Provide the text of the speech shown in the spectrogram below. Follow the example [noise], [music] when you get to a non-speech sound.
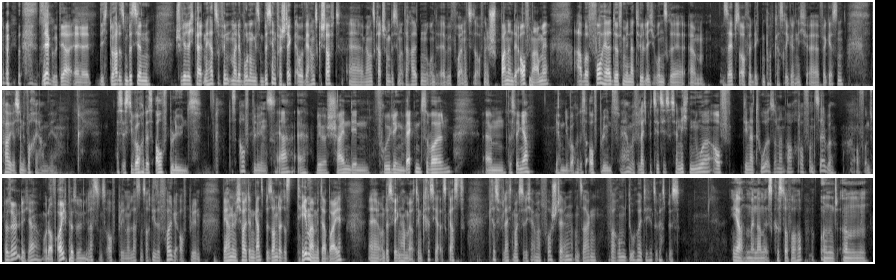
[laughs] Sehr gut, ja. Äh, ich, du hattest ein bisschen Schwierigkeiten herzufinden. Meine Wohnung ist ein bisschen versteckt, aber wir haben es geschafft. Äh, wir haben uns gerade schon ein bisschen unterhalten und äh, wir freuen uns jetzt auf eine spannende Aufnahme. Aber vorher dürfen wir natürlich unsere ähm, selbst auferlegten Podcast-Regeln nicht äh, vergessen. Fabi, was für eine Woche haben wir? Es ist die Woche des Aufblühens. Des Aufblühens. Ja, äh, wir scheinen den Frühling wecken zu wollen. Ähm, deswegen ja, wir haben die Woche des Aufblühens. Ja, aber vielleicht bezieht sich das ja nicht nur auf die Natur, sondern auch auf uns selber. Auf uns persönlich, ja. Oder auf euch persönlich. Lasst uns aufblühen und lasst uns auch diese Folge aufblühen. Wir haben nämlich heute ein ganz besonderes Thema mit dabei. Äh, und deswegen haben wir auch den Chris hier als Gast. Chris, vielleicht magst du dich einmal vorstellen und sagen, warum du heute hier zu Gast bist. Ja, mein Name ist Christopher Hopp und ähm,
